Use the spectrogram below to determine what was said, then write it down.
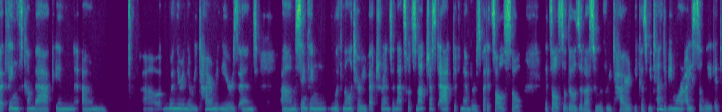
but things come back in um, uh, when they're in their retirement years. And um, same thing with military veterans. And that so it's not just active members but it's also it's also those of us who have retired because we tend to be more isolated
